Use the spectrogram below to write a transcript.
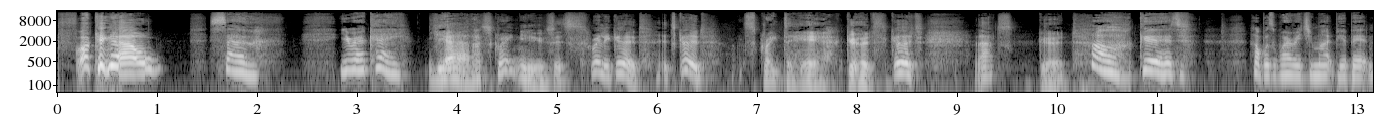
fucking hell! So, you're okay? Yeah, that's great news. It's really good. It's good. It's great to hear. Good, good. That's good. Oh, good. I was worried you might be a bit,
